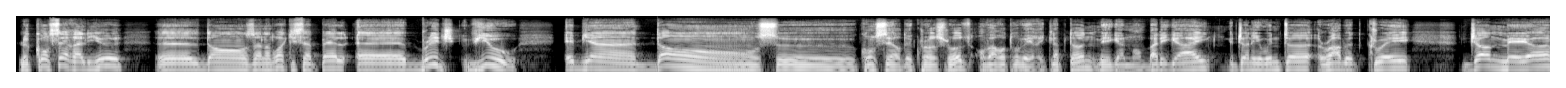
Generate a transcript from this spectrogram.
le concert a lieu euh, dans un endroit qui s'appelle euh, Bridgeview. Eh bien, dans ce concert de Crossroads, on va retrouver Eric Clapton, mais également Buddy Guy, Johnny Winter, Robert Cray, John Mayer,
